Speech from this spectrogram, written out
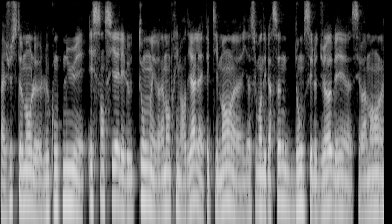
bah, justement le, le, contenu est essentiel et le ton est vraiment primordial, effectivement il y a souvent des personnes dont c'est le job et c'est vraiment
